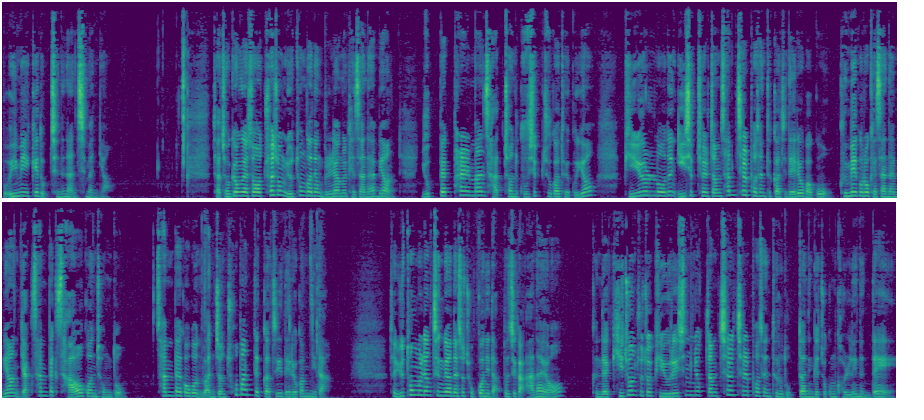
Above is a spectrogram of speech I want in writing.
뭐 의미 있게 높지는 않지만요. 자, 적용해서 최종 유통 가능 물량을 계산하면 608만 4,090주가 되고요. 비율로는 27.37%까지 내려가고 금액으로 계산하면 약 304억 원 정도, 300억 원 완전 초반대까지 내려갑니다. 자, 유통 물량 측면에서 조건이 나쁘지가 않아요. 근데 기존 주주 비율이 16.77%로 높다는 게 조금 걸리는데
